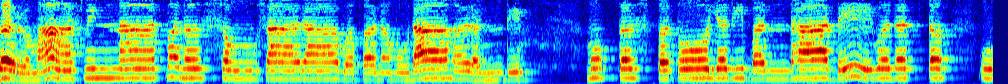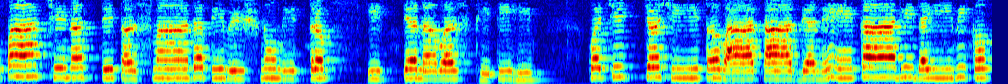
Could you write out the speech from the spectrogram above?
कर्मास्मिन्नात्मनः संसारावपनमुदाहरन्ति। मुक्तस्ततो यदि बन्धादेवदत्त उपाच्छिनत्ति तस्मादपि विष्णुमित्र इत्यनवस्थितिः। क्वचिच्च शीतवाताद्यनेकाधिदैविक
